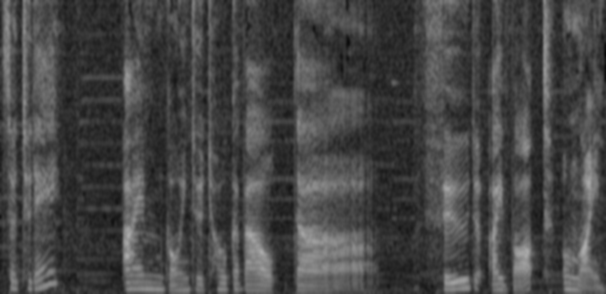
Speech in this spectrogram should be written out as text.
So today, I'm going to talk about the food I bought online.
